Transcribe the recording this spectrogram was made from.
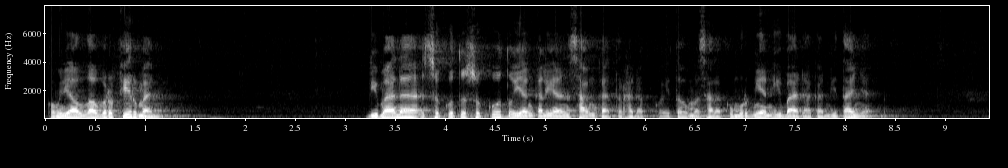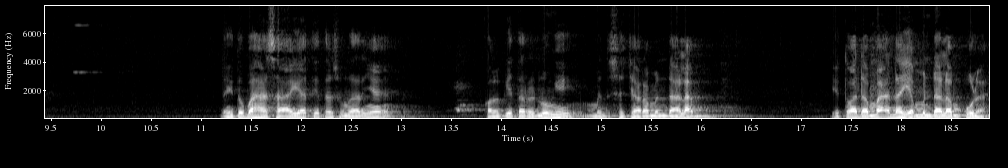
Kemudian Allah berfirman, di mana sekutu-sekutu yang kalian sangka terhadapku itu masalah kemurnian ibadah akan ditanya. Dan itu bahasa ayat itu sebenarnya kalau kita renungi secara mendalam itu ada makna yang mendalam pula.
